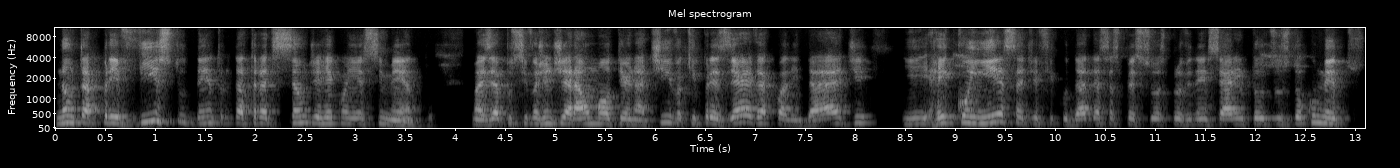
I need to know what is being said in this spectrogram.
não está previsto dentro da tradição de reconhecimento, mas é possível a gente gerar uma alternativa que preserve a qualidade e reconheça a dificuldade dessas pessoas providenciarem todos os documentos.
